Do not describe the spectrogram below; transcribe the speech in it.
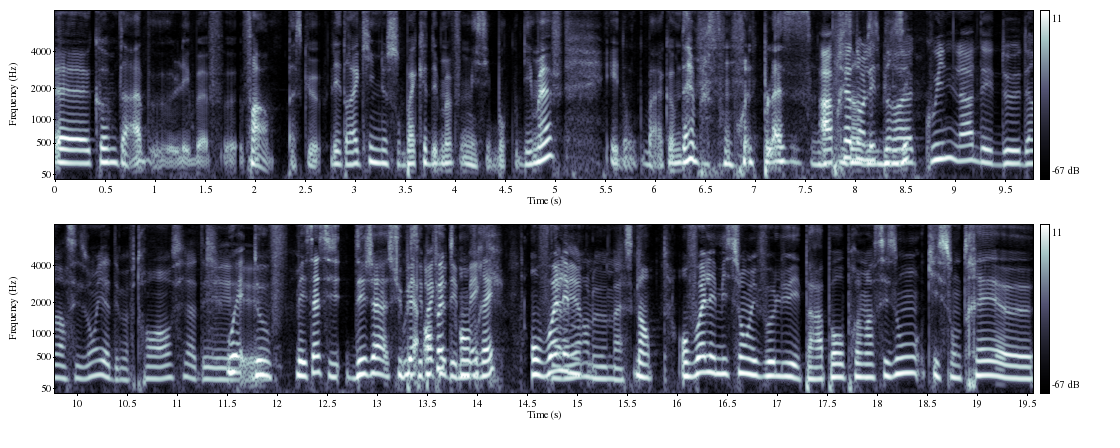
Euh, comme d'hab, euh, les meufs, euh, enfin, parce que les drag kings ne sont pas que des meufs, mais c'est beaucoup des meufs, et donc, bah, comme d'hab, elles ont moins de place. sont Après, dans les drag queens, là, des deux dernières saisons, il y a des meufs trans, il y a des. Ouais, de ouf. Mais ça, c'est déjà super. en fait, en vrai, on voit les, derrière le masque. Non, on voit l'émission évoluer par rapport aux premières saisons qui sont très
